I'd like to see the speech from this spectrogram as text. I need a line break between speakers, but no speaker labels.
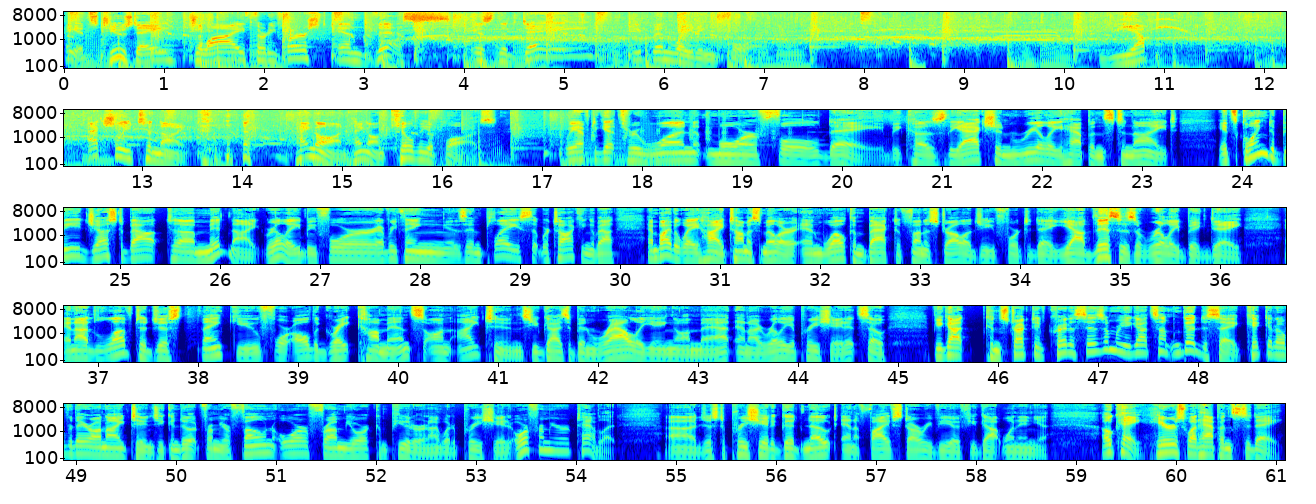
Hey, it's Tuesday, July 31st, and this is the day we've been waiting for. Yep. Actually, tonight. hang on, hang on. Kill the applause. We have to get through one more full day because the action really happens tonight it's going to be just about uh, midnight, really, before everything is in place that we're talking about. And by the way, hi, Thomas Miller, and welcome back to Fun Astrology for today. Yeah, this is a really big day. And I'd love to just thank you for all the great comments on iTunes. You guys have been rallying on that, and I really appreciate it. So, if you got constructive criticism or you got something good to say, kick it over there on iTunes. You can do it from your phone or from your computer, and I would appreciate it, or from your tablet. Uh, just appreciate a good note and a five star review if you got one in you. Okay, here's what happens today.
